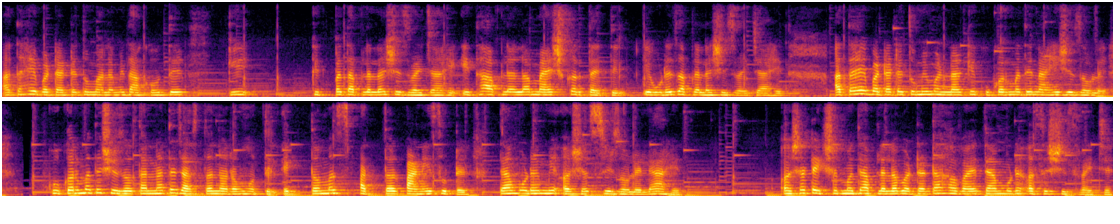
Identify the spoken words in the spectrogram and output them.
आता हे बटाटे तुम्हाला मी दाखवते की कितपत आपल्याला शिजवायचे आहे इथं आपल्याला मॅश करता येतील एवढेच आपल्याला शिजवायचे आहेत. आता हे बटाटे तुम्ही म्हणणार की कुकरमध्ये नाही शिजवले. कुकरमध्ये शिजवताना ते जास्त नरम होतील एकदमच पातळ पाणी सुटेल त्यामुळे मी असेच शिजवलेले आहेत. अशा टेक्स्चरमध्ये आपल्याला बटाटा हवा आहे त्यामुळे असे शिजवायचे.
